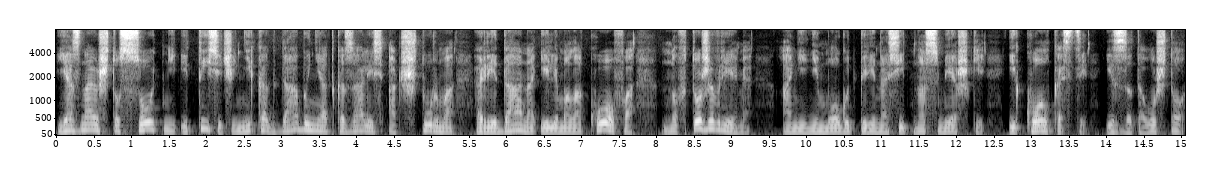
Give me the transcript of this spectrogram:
Я знаю, что сотни и тысячи никогда бы не отказались от штурма Редана или Молокофа, но в то же время они не могут переносить насмешки и колкости из-за того, что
